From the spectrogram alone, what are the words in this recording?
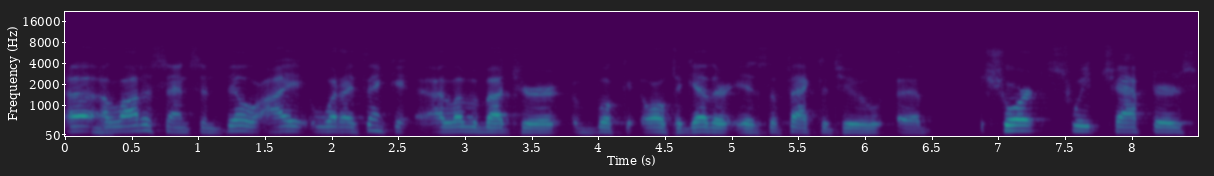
Uh, a lot of sense. And Bill, I what I think I love about your book altogether is the fact that you uh, short, sweet chapters,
